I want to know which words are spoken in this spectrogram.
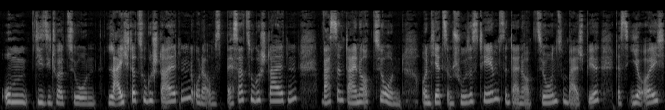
um die Situation leichter zu gestalten oder um es besser zu gestalten? Was sind deine Optionen? Und jetzt im Schulsystem sind deine Optionen zum Beispiel, dass ihr euch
